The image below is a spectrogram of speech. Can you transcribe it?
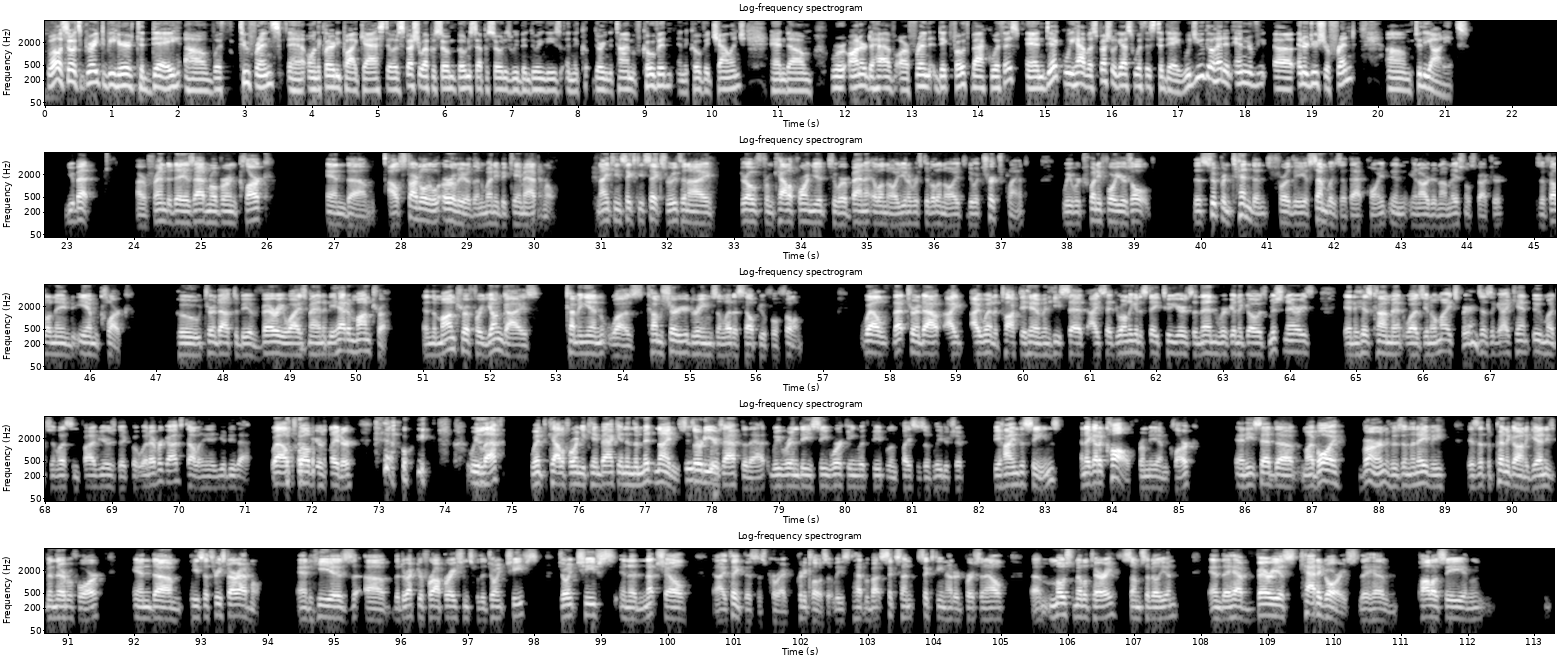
Well, so it's great to be here today uh, with two friends uh, on the Clarity Podcast. A special episode, bonus episode, as we've been doing these in the during the time of COVID and the COVID challenge. And um, we're honored to have our friend Dick Foth back with us. And Dick, we have a special guest with us today. Would you go ahead and interview, uh, introduce your friend um, to the audience? You bet. Our friend today is Admiral Vern Clark, and um, I'll start a little earlier than when he became admiral. 1966, Ruth and I drove from California to Urbana, Illinois, University of Illinois, to do a church plant. We were 24 years old. The superintendent for the assemblies at that point in, in our denominational structure was a fellow named E.M. Clark, who turned out to be a very wise man, and he had a mantra. And the mantra for young guys coming in was, Come share your dreams and let us help you fulfill them well that turned out i i went and talked to him and he said i said you're only going to stay two years and then we're going to go as missionaries. And his comment was you know my experience as a guy can't do much in less than five years dick but whatever god's telling you you do that. Well 12 years later we, we left went to california came back and in the mid 90s 30 years after that we were in dc working with people in places of leadership behind the scenes. And i got a call from em clark and he said, uh, "My boy Vern, who's in the Navy, is at the Pentagon again. He's been there before, and um, he's a three-star admiral, and he is uh, the director for operations for the Joint Chiefs. Joint Chiefs, in a nutshell, I think this is correct, pretty close at least, have about 600, 1,600 personnel, uh, most military, some civilian, and they have various categories. They have policy and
